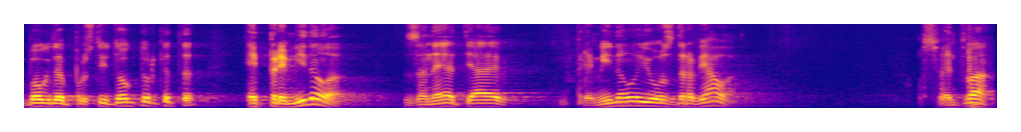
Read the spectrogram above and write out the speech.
Бог да прости докторката, е преминала. За нея тя е преминала и оздравяла. Освен това,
